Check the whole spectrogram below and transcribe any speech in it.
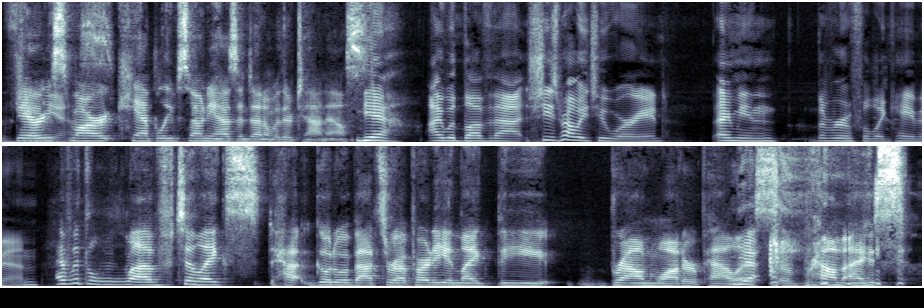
Very genius. smart. Can't believe Sonja hasn't done it with her townhouse. Yeah, I would love that. She's probably too worried. I mean, the roof will like cave in. I would love to like ha- go to a bachelorette party in like the brown water palace or brown ice.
